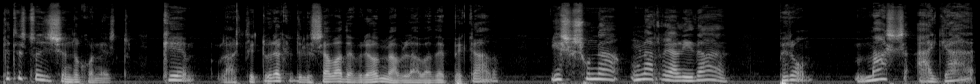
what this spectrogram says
¿Qué te estoy diciendo con esto? Que la escritura que utilizaba de hebreo me hablaba de pecado. Y eso es una, una realidad. Pero más allá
